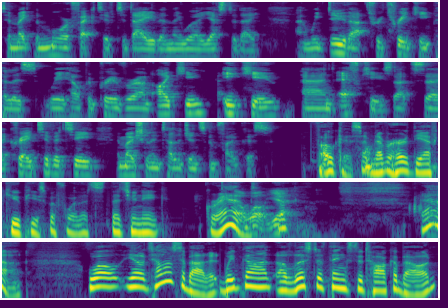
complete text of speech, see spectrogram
to make them more effective today than they were yesterday. And we do that through three key pillars. We help improve around IQ, EQ, and FQ. So that's uh, creativity, emotional intelligence, and focus. Focus. I've never heard the FQ piece before. That's that's unique. Grand. Oh, well, yeah. Yeah. Well, you know, tell us about it. We've got a list of things to talk about.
